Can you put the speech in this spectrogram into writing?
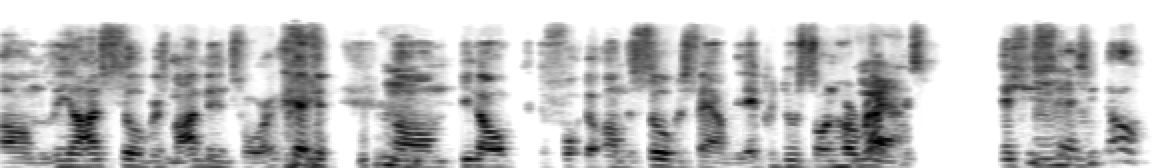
um, Leon Silver's my mentor. Mhm. um, you know, the, the, um, the Sylvers family. They produced on her Yeah. records. And she says, you know,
